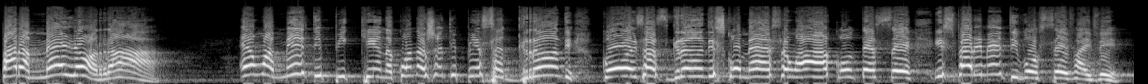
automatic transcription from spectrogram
para melhorar. É uma mente pequena. Quando a gente pensa grande, coisas grandes começam a acontecer. Experimente e você vai ver.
